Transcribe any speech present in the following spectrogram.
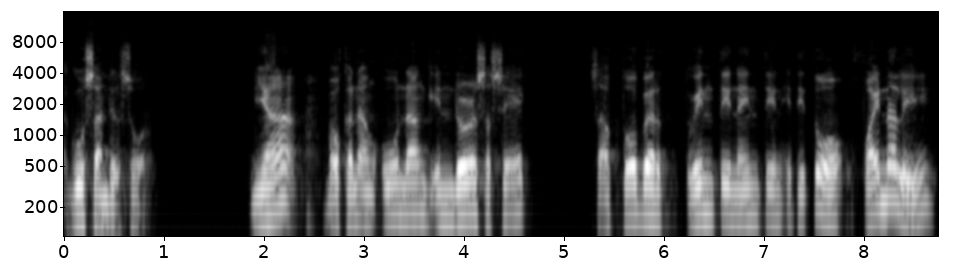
Agusan del Sur. Niya, mao kana ang unang gi-endorse sa SEC sa October 20, 1982. Finally,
